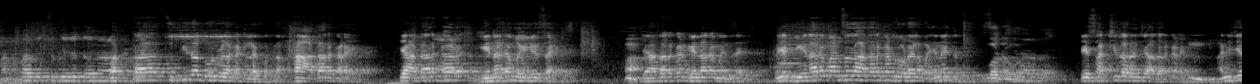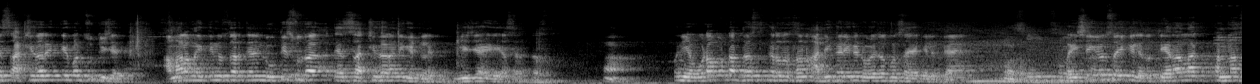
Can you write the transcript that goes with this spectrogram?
पत्ता चुकीचे दोन वेळा पत्ता चुकीचा दोन वेळा आहे पत्ता हा आधार कार्ड आहे. हे आधार कार्ड घेणाऱ्या महिलेचं आहे. ते आधार कार्ड घेणाऱ्या माणसं आहे. म्हणजे देणाऱ्या माणसाचं आधार कार्ड जोडायला पाहिजे नाही तर बरोबर. हे साक्षीदारांचे आधार कार्ड आहे. आणि जे साक्षीदार आहेत ते पण चुकीचे आहेत. आम्हाला माहितीनुसार त्याने नोटीस सुद्धा त्या साक्षीदारांनी घेतले हे जे आहे असं पण एवढा मोठा दस्त करत असताना अधिकारी का डोळ्याचा पण सह्या केलेत काय? पैसे घेऊन सही केले तर तेरा लाख पन्नास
